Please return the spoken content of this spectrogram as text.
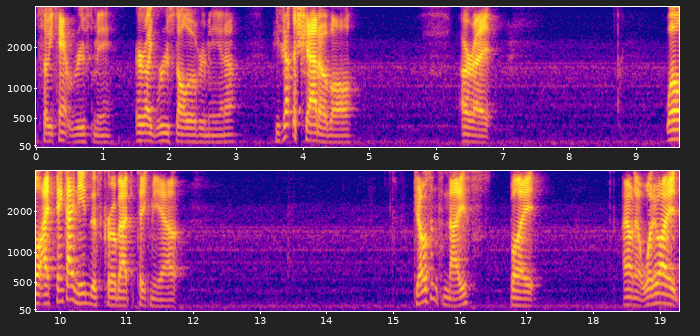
so he can't roost me. Or, like, roost all over me, you know? He's got the Shadow Ball. Alright. Well, I think I need this Crobat to take me out. Jellicent's nice, but... I don't know. What do I...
